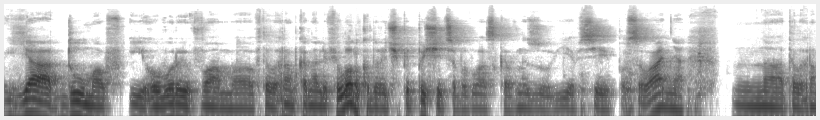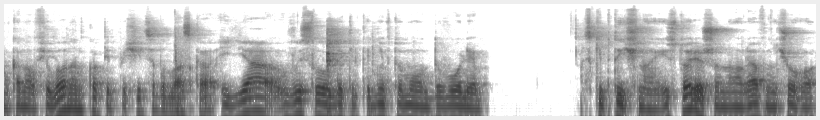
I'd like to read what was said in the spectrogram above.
я думав і говорив вам е, в телеграм-каналі Філонко. До речі, підпишіться, будь ласка, внизу є всі посилання на телеграм-канал Філоненко. Підпишіться, будь ласка. Я висловив декілька днів тому доволі скептичну історію, що, мовляв, нічого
